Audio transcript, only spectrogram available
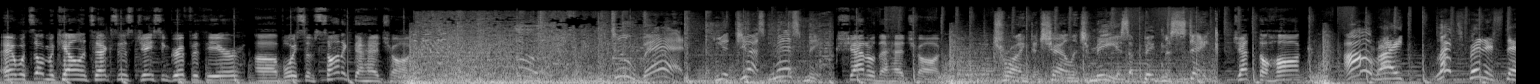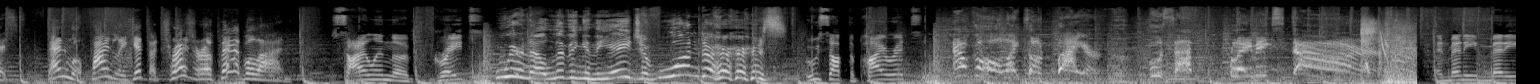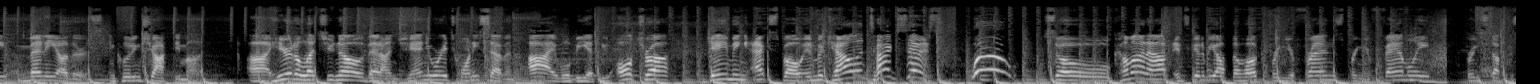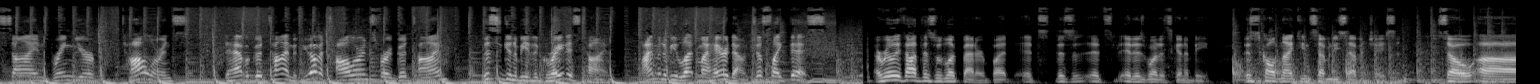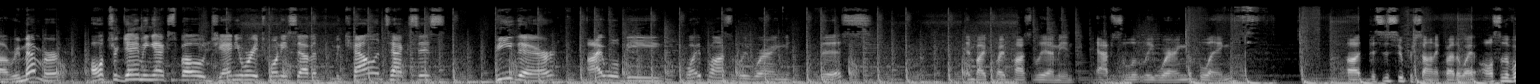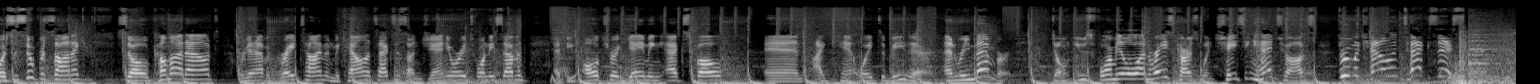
Hey, what's up, McAllen, Texas? Jason Griffith here, uh, voice of Sonic the Hedgehog. Too bad. You just missed me. Shadow the Hedgehog. Trying to challenge me is a big mistake. Jet the Hawk. All right, let's finish this. Then we'll finally get the treasure of Babylon. Silent the Great. We're now living in the age of wonders! Usopp the Pirate. Alcohol lights on fire! Usopp, flaming star! And many, many, many others, including Shaktiman. Uh, here to let you know that on January 27th, I will be at the Ultra Gaming Expo in McAllen, Texas! Woo! So come on out. It's going to be off the hook. Bring your friends, bring your family, bring stuff to sign, bring your tolerance to have a good time. If you have a tolerance for a good time, this is going to be the greatest time. I'm going to be letting my hair down just like this. I really thought this would look better, but it's this is it's it is what it's going to be. This is called 1977, Jason. So uh, remember, Ultra Gaming Expo, January 27th, McAllen, Texas. Be there. I will be quite possibly wearing this, and by quite possibly I mean absolutely wearing the bling. Uh, this is Supersonic, by the way. Also the voice is Supersonic. So come on out. We're going to have a great time in McAllen, Texas on January 27th at the Ultra Gaming Expo. And I can't wait to be there. And remember, don't use Formula One race cars when chasing hedgehogs through McAllen, Texas.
